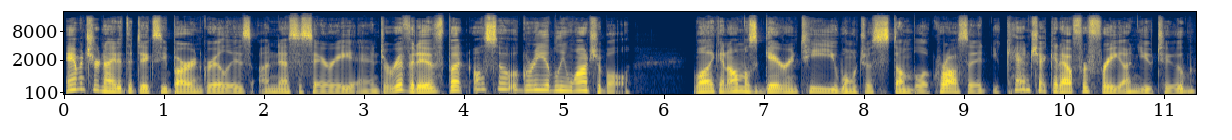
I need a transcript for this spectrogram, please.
Amateur Night at the Dixie Bar and Grill is unnecessary and derivative, but also agreeably watchable. While I can almost guarantee you won't just stumble across it, you can check it out for free on YouTube.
